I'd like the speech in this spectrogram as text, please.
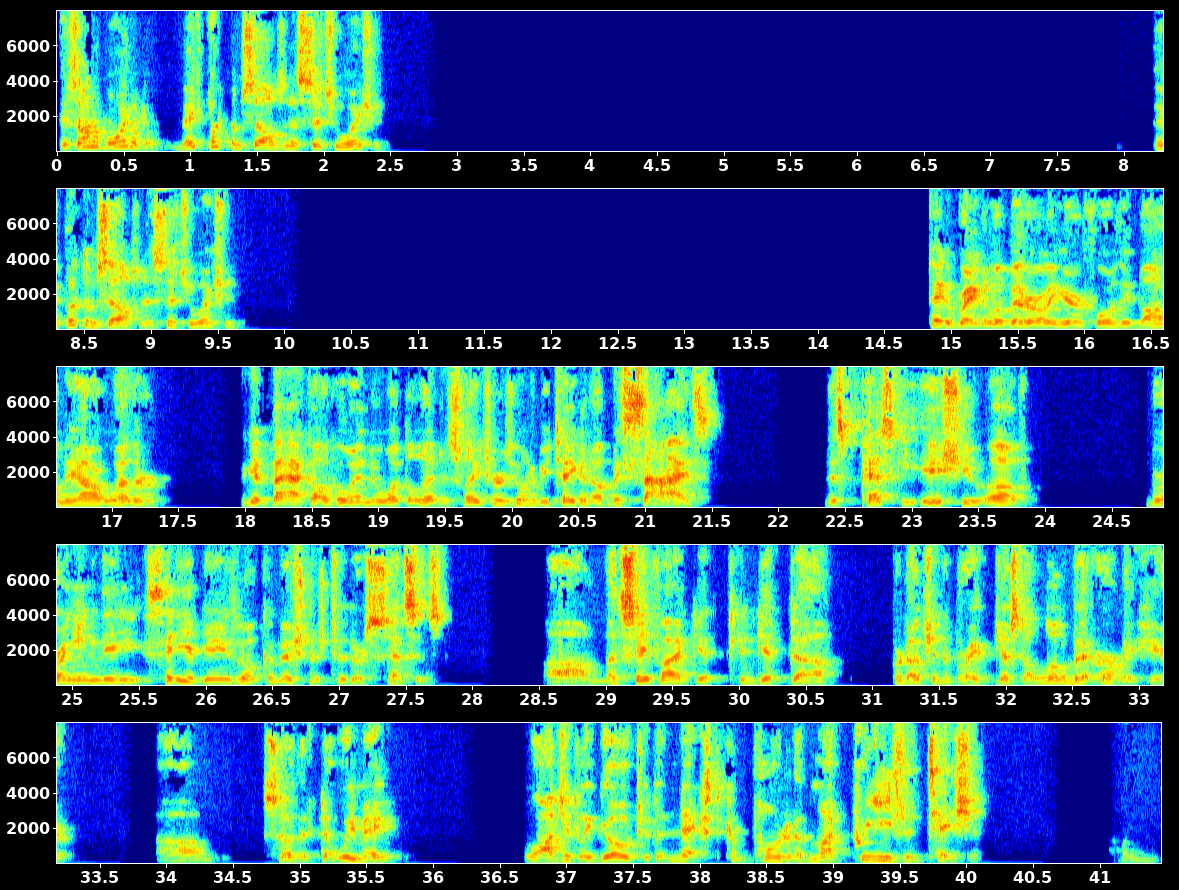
It's unavoidable. They put themselves in a situation. They put themselves in a situation. Take a break a little bit early here for the bottom of the hour weather. To get back, I'll go into what the legislature is going to be taking up besides this pesky issue of bringing the city of Gainesville commissioners to their senses. Um, let's see if I get, can get uh, production to break just a little bit early here, um, so that uh, we may logically go to the next component of my presentation. Um,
